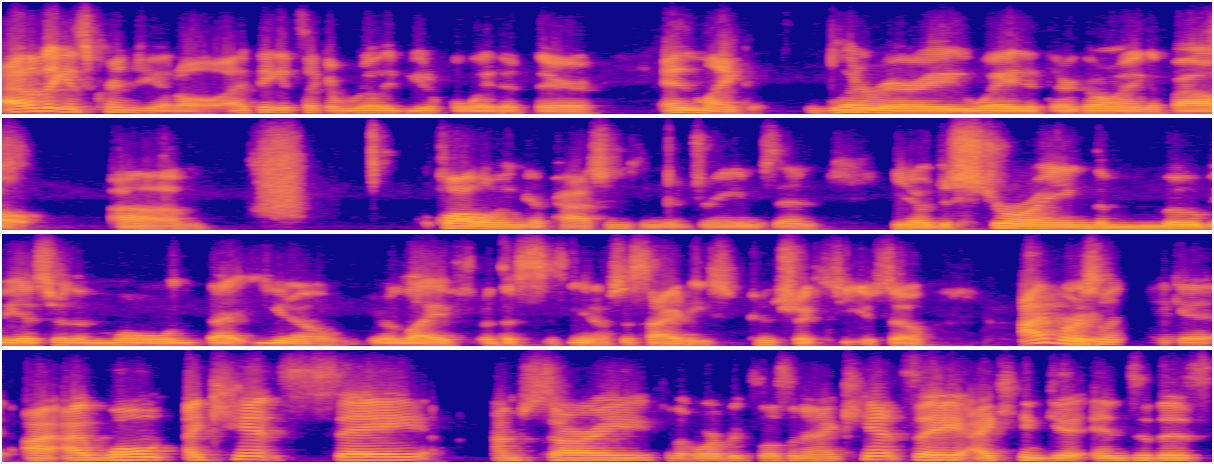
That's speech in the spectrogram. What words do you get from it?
I don't think it's cringy at all. I think it's like a really beautiful way that they're and like literary way that they're going about um, following your passions and your dreams and you know destroying the mobius or the mold that you know your life or the you know society constricts to you so i personally like it I, I won't i can't say i'm sorry for the orbits listening i can't say i can get into this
